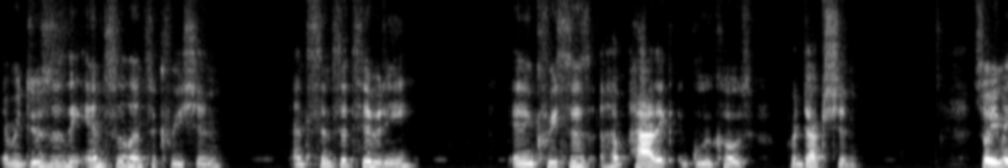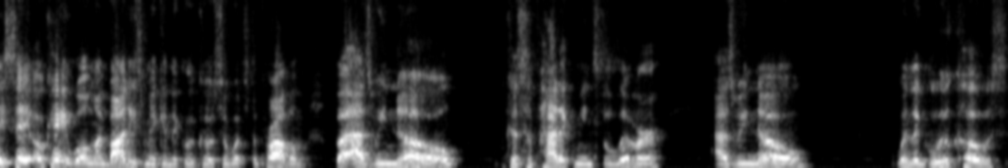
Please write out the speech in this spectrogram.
It reduces the insulin secretion and sensitivity. It increases hepatic glucose production. So you may say, okay, well, my body's making the glucose, so what's the problem? But as we know, because hepatic means the liver, as we know, when the glucose,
